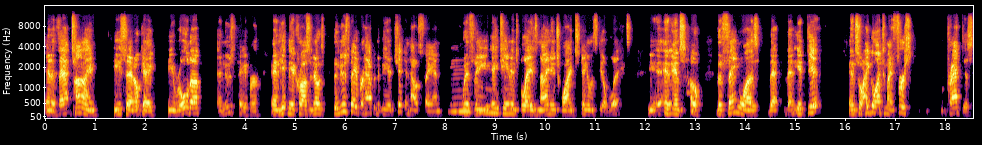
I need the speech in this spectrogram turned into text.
And at that time, he said, okay, he rolled up a newspaper and hit me across the nose. The newspaper happened to be a chicken house fan mm-hmm. with the mm-hmm. 18 inch blades, nine inch wide stainless steel blades. And, and so the thing was that, that it did. And so I go out to my first practice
